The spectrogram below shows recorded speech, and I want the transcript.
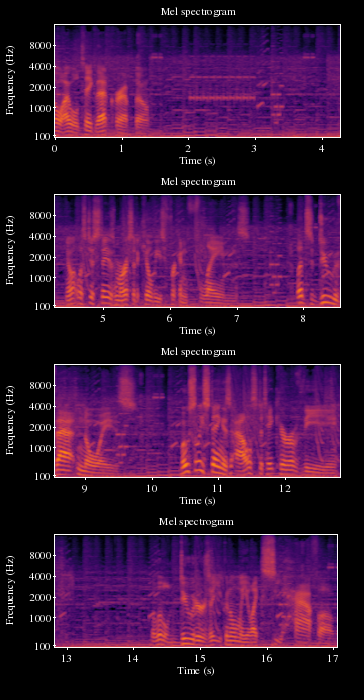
Oh, I will take that crap, though. You know what, let's just stay as Marisa to kill these frickin' flames. Let's do that noise. Mostly staying as Alice to take care of the... the little duders that you can only, like, see half of.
